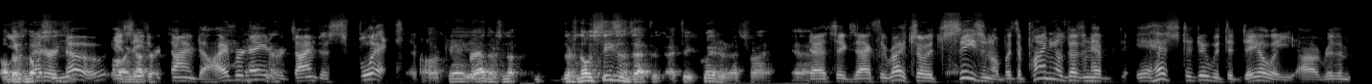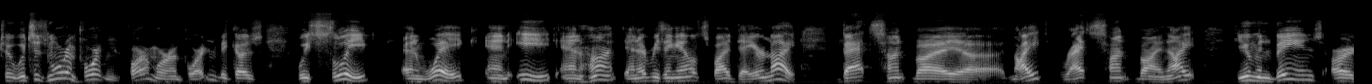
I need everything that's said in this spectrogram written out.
oh, you no better season? know oh, it's oh, yeah, either time to hibernate or time to split. Okay, yeah, there's no there's no seasons at the at the equator. That's right. Yeah. That's exactly right. So it's seasonal, but the pineal doesn't have. It has to do with the daily uh, rhythm too, which is more important, far more important, because we sleep and wake and eat and hunt and everything else by day or night. Bats hunt by uh, night. Rats hunt by night. Human beings are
